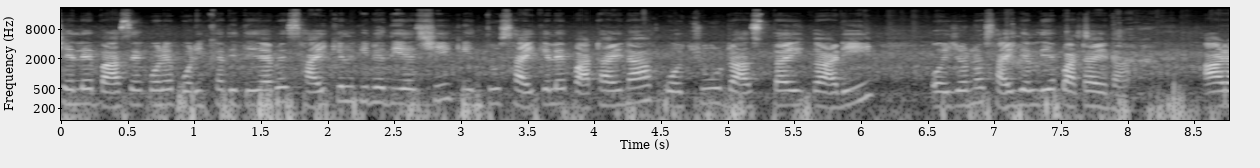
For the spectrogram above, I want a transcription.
ছেলে বাসে করে পরীক্ষা দিতে যাবে, সাইকেল কিনে দিয়েছি, কিন্তু সাইকেলে পাঠায় না, প্রচুর রাস্তায় গাড়ি, ওই জন্য সাইকেল দিয়ে পাঠায় না। আর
